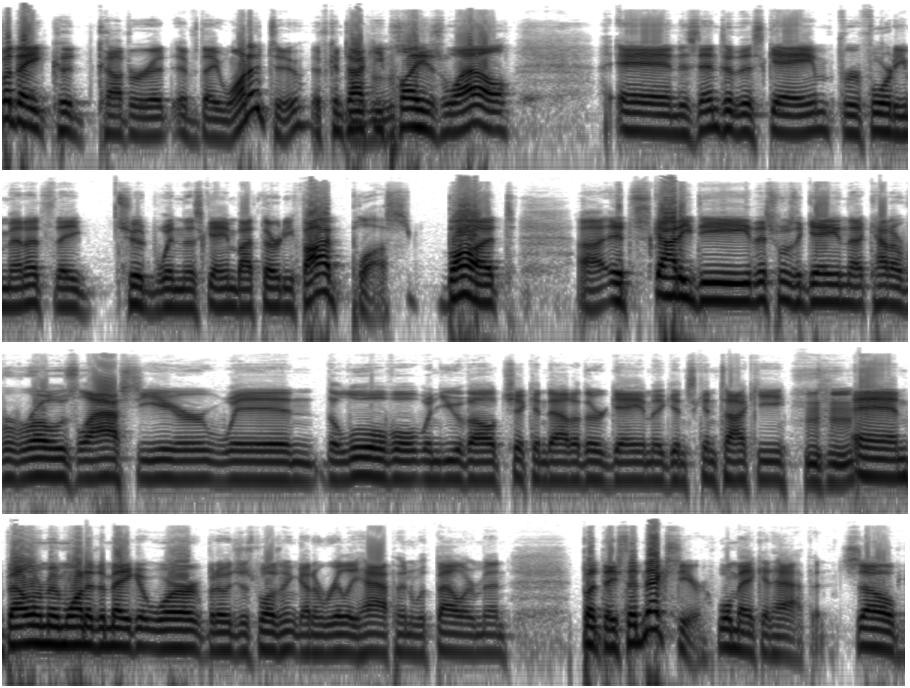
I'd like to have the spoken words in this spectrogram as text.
but they could cover it if they wanted to. If Kentucky Mhm. plays well and is into this game for 40 minutes, they should win this game by 35 plus. But uh, it's Scotty D. This was a game that kind of arose last year when the Louisville, when U of L chickened out of their game against Kentucky, Mhm. and Bellarmine wanted to make it work, but it just wasn't going to really happen with Bellarmine. but they said next year we'll make it happen. So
